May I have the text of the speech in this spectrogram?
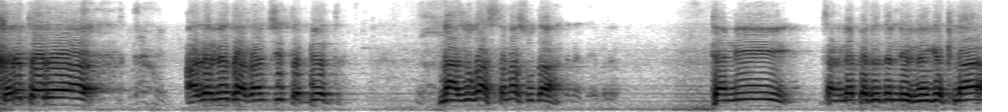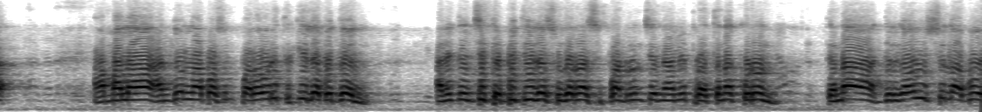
खर तर आदरणीय दादांची तब्येत नाजूक असताना सुद्धा त्यांनी चांगल्या पद्धतीने निर्णय घेतला. आम्हाला आंदोलनापासून परावृत्त केल्याबद्दल आणि त्यांची तब्येतीला सुधारणा अशी पांडुरंग आम्ही प्रार्थना करून त्यांना दीर्घायुष्य लाभो.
